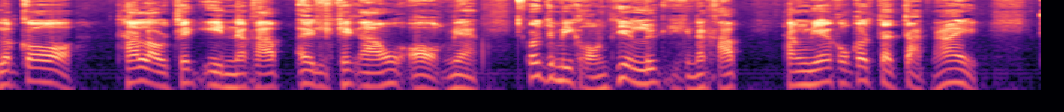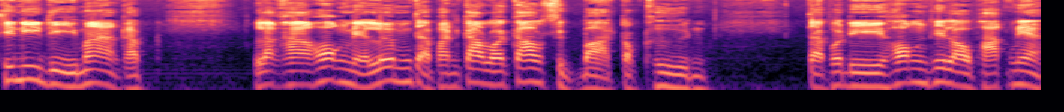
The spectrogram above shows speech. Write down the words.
แล้วก็ถ้าเราเช็คอินนะครับไอ้เช็คเอาท์ออกเนี่ย ก็จะมีของที่ระลึกอีกนะครับ ทางเนี้ยเขาก็จะจัดให้ที่นี่ดีมากครับ ราคาห้องเนี่ยเริ่มแต่พันเก้าร้อยเก้าสิบาทต่อคืน แต่พอดีห้องที่เราพักเนี่ย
